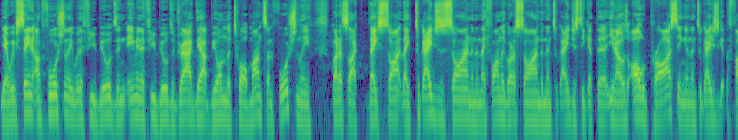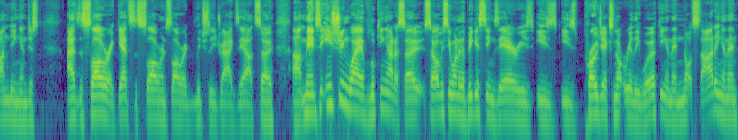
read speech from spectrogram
yeah, we've seen it unfortunately with a few builds, and even a few builds have dragged out beyond the 12 months, unfortunately. But it's like they signed, they took ages to sign, and then they finally got it signed, and then took ages to get the, you know, it was old pricing, and then took ages to get the funding, and just as the slower it gets, the slower and slower it literally drags out. So, uh, man, it's an interesting way of looking at it. So, so obviously one of the biggest things there is is is projects not really working and then not starting, and then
